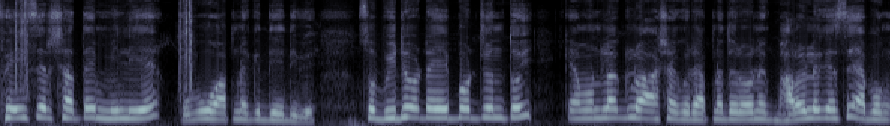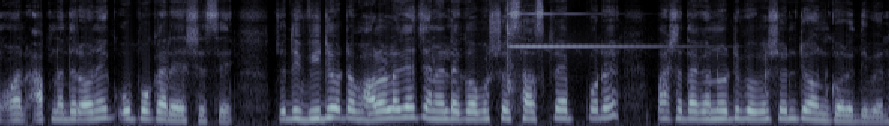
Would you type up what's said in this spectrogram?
ফেসের সাথে মিলিয়ে হুবহু আপনাকে দিয়ে দিবে। সো ভিডিওটা এই পর্যন্তই। কেমন লাগল? আশা করি আপনাদের অনেক ভালো লেগেছে এবং আপনাদের অনেক উপকারে এসেছে। যদি ভিডিওটা ভালো লাগে, চ্যানেলটাকে অবশ্যই সাবস্ক্রাইব করে পাশে থাকা নোটিফিকেশনটি অন করে দিবেন।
